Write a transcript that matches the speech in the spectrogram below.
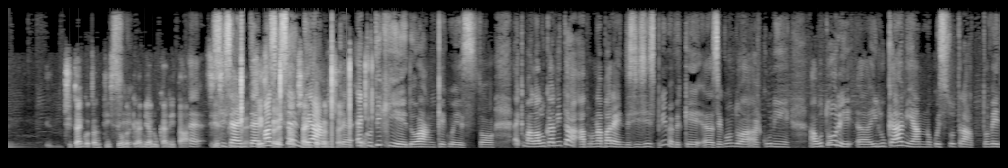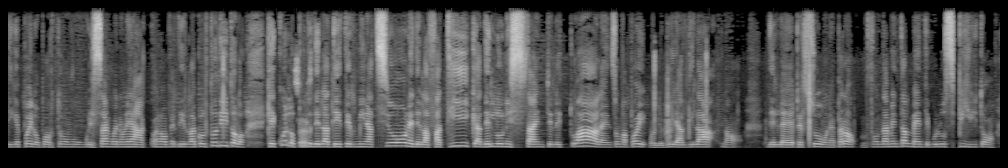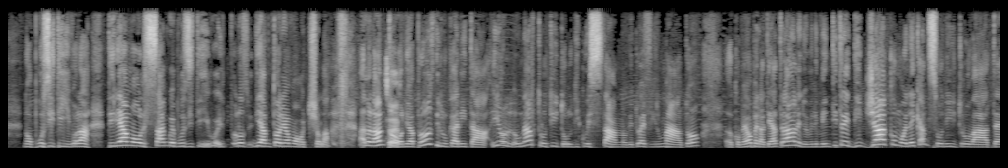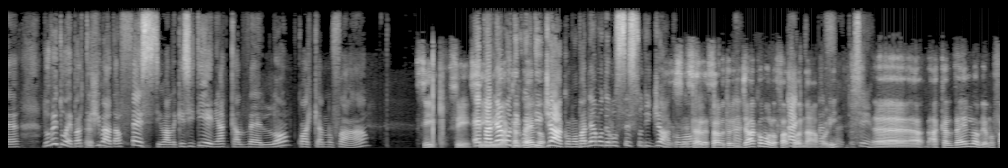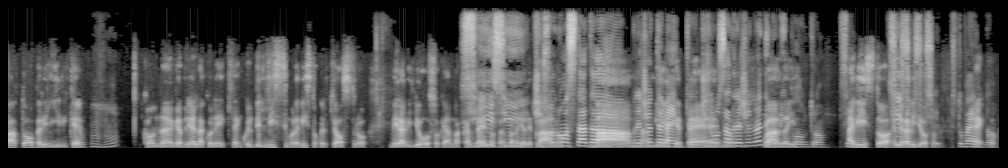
ci tengo tantissimo Sì. perché la mia lucanità Eh, si, si, esprime- sente, si ma si sente 100%. anche, ecco ti chiedo anche questo, ecco ma la lucanità, apro una parentesi, si esprime perché eh, secondo alcuni autori eh, i lucani hanno questo tratto, vedi che poi lo portano ovunque, il sangue non è acqua, no? per dirla col tuo titolo, che è quello appunto Certo. della determinazione, della fatica, dell'onestà intellettuale, insomma poi voglio dire al di là no, delle persone, però fondamentalmente quello spirito no, positivo, là, tiriamo il sangue positivo il- lo- di Antonio Mocciola. Allora Certo. Antonio, a proposito di Lucanità, io ho un altro titolo di quest'anno che tu hai firmato eh, come opera teatrale 2023 di Giacomo e le canzoni ritrovate, dove tu hai partecipato al festival che si tiene a Calvello qualche anno fa. Sì, sì, E sì, parliamo a di quel di Giacomo, parliamo dello stesso di Giacomo. Sal- Salvatore Eh. di Giacomo l'ho fatto Ecco, a Napoli. perfetto, sì. Eh, a Calvello abbiamo fatto opere liriche Mhm. con eh, Gabriella Colecchia in quel bellissimo, l'hai visto quel chiostro meraviglioso che hanno a Calvello, sì, Santa Maria sì, de ci Plano? sono stata Mamma mia, recentemente, ci sono stata recentemente in Guarda, un io- incontro. Sì. Hai visto? È meraviglioso. stupendo. Ecco.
